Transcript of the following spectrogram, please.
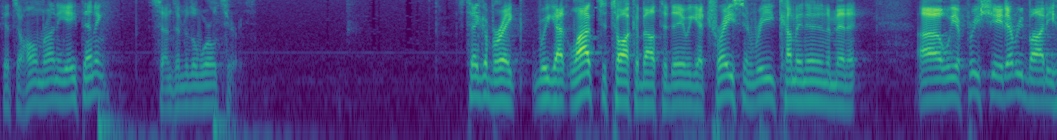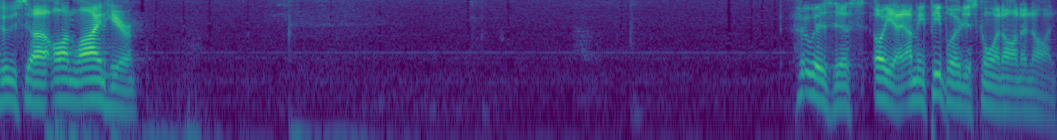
Hits a home run the eighth inning, sends him to the World Series. Let's take a break. We got lots to talk about today. We got Trace and Reid coming in in a minute. Uh, we appreciate everybody who's uh, online here. Who is this? Oh, yeah. I mean, people are just going on and on.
